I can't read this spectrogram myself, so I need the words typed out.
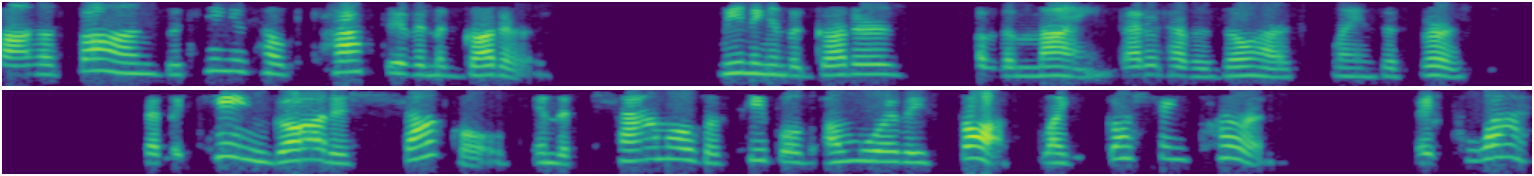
Song of Songs, the king is held captive in the gutters, meaning in the gutters of the mind. That is how the Zohar explains this verse. That the king God is shackled in the channels of people's unworthy thoughts like gushing currents. They flash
